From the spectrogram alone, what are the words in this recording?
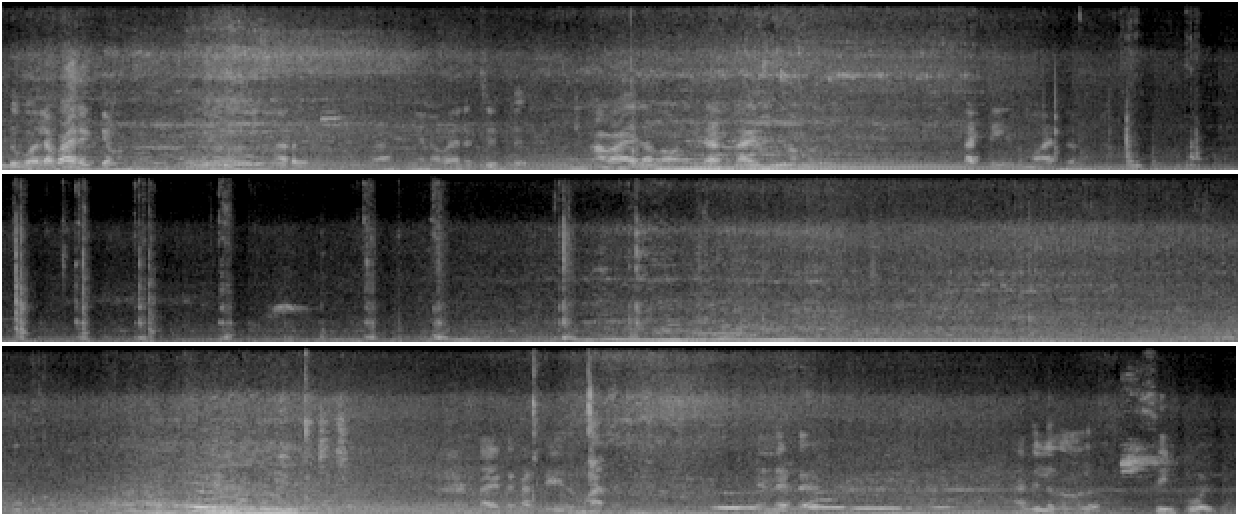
ഇതുപോലെ വരയ്ക്കണം. ഇങ്ങനെ വരച്ചിട്ട് ആ വര നോക്കി രണ്ടായിട്ട് നമ്മൾ കട്ട് ചെയ്ത് മാറ്റണം രണ്ടായിട്ട് കട്ട് ചെയ്ത് മാറ്റണം എന്നിട്ട് അതിൽ നമ്മൾ സിപ്പ് വയ്ക്കണം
